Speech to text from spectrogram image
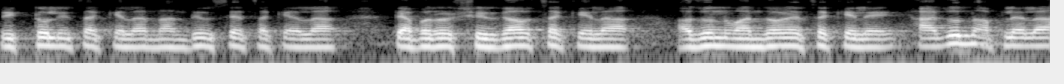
रिक्टोलीचा केला नांदिवसेचा केला त्याबरोबर शिरगावचा केला अजून वांजोळ्याचं केले. अजून आपल्याला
